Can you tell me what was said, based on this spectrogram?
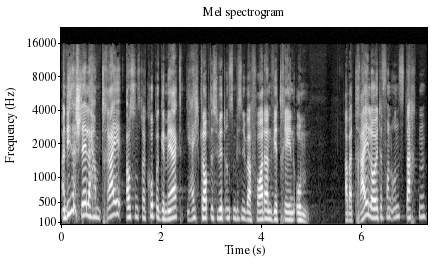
An dieser Stelle haben drei aus unserer Gruppe gemerkt, ja, ich glaube, das wird uns ein bisschen überfordern, wir drehen um. Aber drei Leute von uns dachten,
